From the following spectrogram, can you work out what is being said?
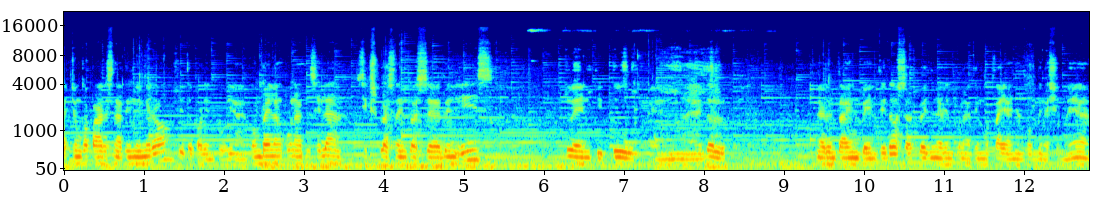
At yung kapares natin numero, dito pa rin po yan. Combine lang po natin sila. 6 plus 9 plus 7 is 22. Ayan mga idol. Meron tayong 22 at pwede na rin po natin matayan yung kombinasyon na yan.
